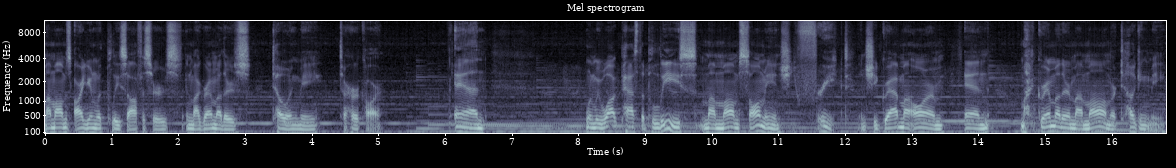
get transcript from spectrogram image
My mom's arguing with police officers, and my grandmother's towing me to her car. And when we walked past the police, my mom saw me and she freaked and she grabbed my arm. And my grandmother and my mom are tugging me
